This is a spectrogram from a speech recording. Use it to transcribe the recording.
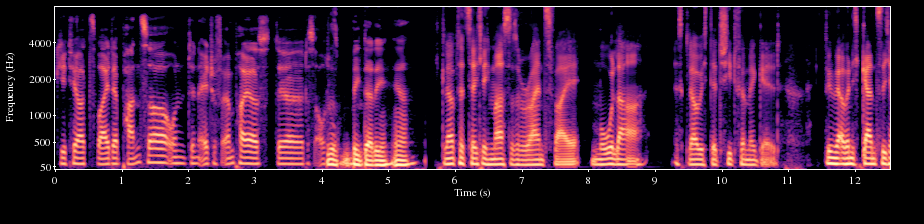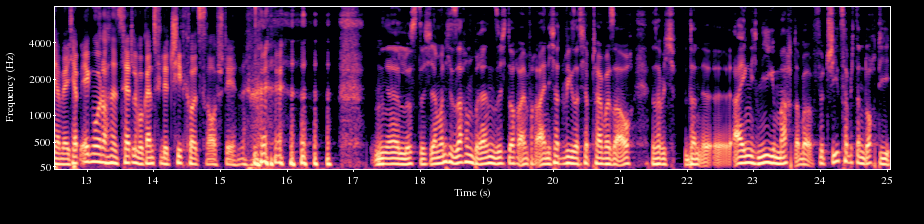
GTA 2 der Panzer und in Age of Empires der das Auto. Das Big Daddy, ja. Ich glaube tatsächlich Masters of Orion 2 Mola ist glaube ich der Cheat für mehr Geld. Bin mir aber nicht ganz sicher mehr. Ich habe irgendwo noch einen Zettel, wo ganz viele Cheatcodes draufstehen. ja, lustig. Ja, manche Sachen brennen sich doch einfach ein. Ich hatte, wie gesagt, ich habe teilweise auch, das habe ich dann äh, eigentlich nie gemacht, aber für Cheats habe ich dann doch die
